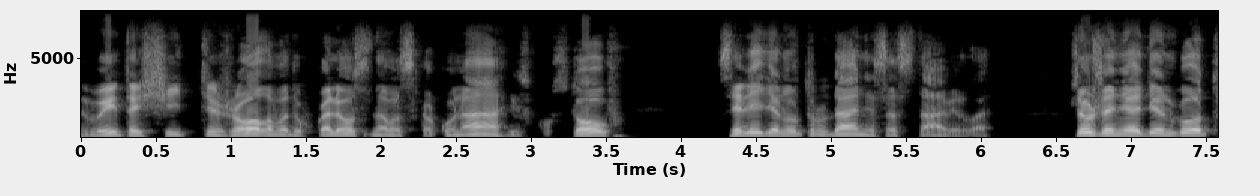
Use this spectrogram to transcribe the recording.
Вытащить тяжелого двухколесного скакуна из кустов середину труда не составило. Все же не один год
